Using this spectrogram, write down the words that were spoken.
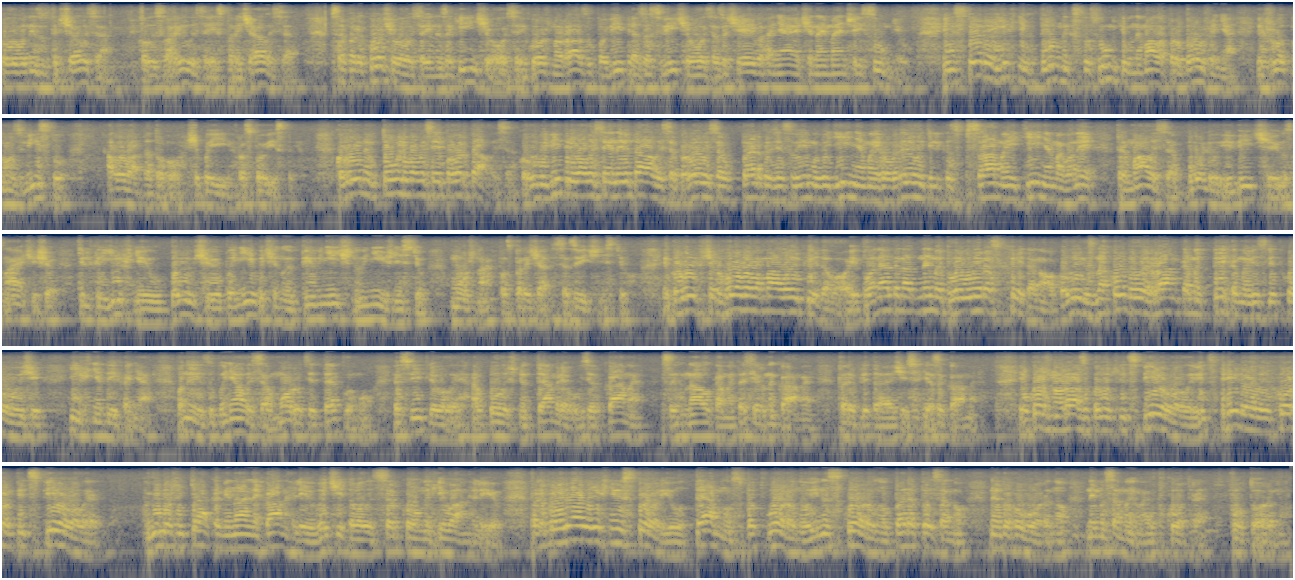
коли вони зустрічалися, коли сварилися і сперечалися, все перекочувалося і не закінчувалося, і кожного разу повітря засвічувалося з очей, виганяючи найменший сумнів. Історія їхніх дивних стосунків не мала продовження і жодного змісту, але варта того, щоб її розповісти. Коли вони втомлювалися і поверталися, коли вивітрювалися і не віталися, боролися вперто зі своїми видіннями і говорили тільки з псами і тінями, вони трималися болю і відчаю, знаючи, що тільки їхньою вбивчою, понівеченою північною ніжністю можна посперечатися з вічністю. І коли їх чергове ламало і кидало, і планети над ними пливли розхитано, коли їх знаходили ранками тихими, відслідковуючи їхнє дихання, вони зупинялися в мороці теплому освітлювали навколишню темряву зірками, сигналками та сірниками, переплітаючись язиками. І кожного разу, коли їх відспівували, відстрілювали і хором підспівували, Ніби життя кримінальних ангелів вичитували з церковних Євангеліїв, переправляли їхню історію, темну, спотворену і нескорену, переписану, недоговорену, ними самими вкотре повторену.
